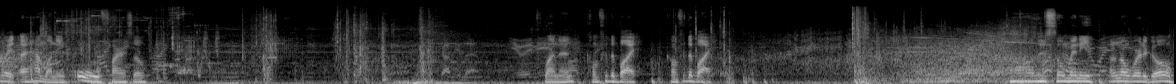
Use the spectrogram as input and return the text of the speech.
Wait, I have money. Oh, fire cell. Flying in. Come for the buy. Come for the buy. Oh, there's so many. I don't know where to go.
